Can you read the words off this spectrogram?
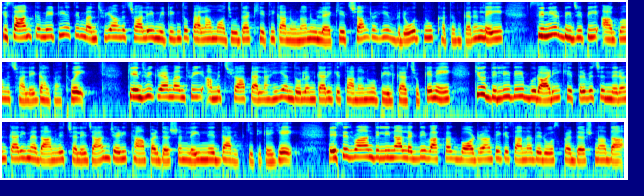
ਕਿਸਾਨ ਕਮੇਟੀ ਅਤੇ ਮੰਤਰੀਆਂ ਵਿਚਾਲੇ ਮੀਟਿੰਗ ਤੋਂ ਪਹਿਲਾਂ ਮੌਜੂਦਾ ਖੇਤੀ ਕਾਨੂੰਨਾਂ ਨੂੰ ਲੈ ਕੇ ਚੱਲ ਰਹੇ ਵਿਰੋਧ ਨੂੰ ਖਤਮ ਕਰਨ ਲਈ ਸੀਨੀਅਰ ਬੀਜੇਪੀ ਆਗੂਆਂ ਵਿਚਾਲੇ ਗੱਲਬਾਤ ਹੋਈ। ਕੇਂਦਰੀ ਗ੍ਰਹਿ ਮੰਤਰੀ ਅਮਿਤ ਸ਼ਾਹ ਪਹਿਲਾਂ ਹੀ ਅੰਦੋਲਨਕਾਰੀ ਕਿਸਾਨਾਂ ਨੂੰ ਅਪੀਲ ਕਰ ਚੁੱਕੇ ਨੇ ਕਿ ਉਹ ਦਿੱਲੀ ਦੇ ਬੁਰਾੜੀ ਖੇਤਰ ਵਿੱਚ ਨਿਰੰਕਾਰੀ ਮੈਦਾਨ ਵਿੱਚ ਚਲੇ ਜਾਣ, ਜਿਹੜੀ ਥਾਂ ਪ੍ਰਦਰਸ਼ਨ ਲਈ ਨਿਰਧਾਰਿਤ ਕੀਤੀ ਗਈ ਹੈ ਇਸੇ ਦੌਰਾਨ ਦਿੱਲੀ ਨਾਲ ਲੱਗਦੇ ਵੱਖ-ਵੱਖ ਬਾਰਡਰਾਂ ਤੇ ਕਿਸਾਨਾਂ ਦੇ ਰੋਸ ਪ੍ਰਦਰਸ਼ਨਾਂ ਦਾ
